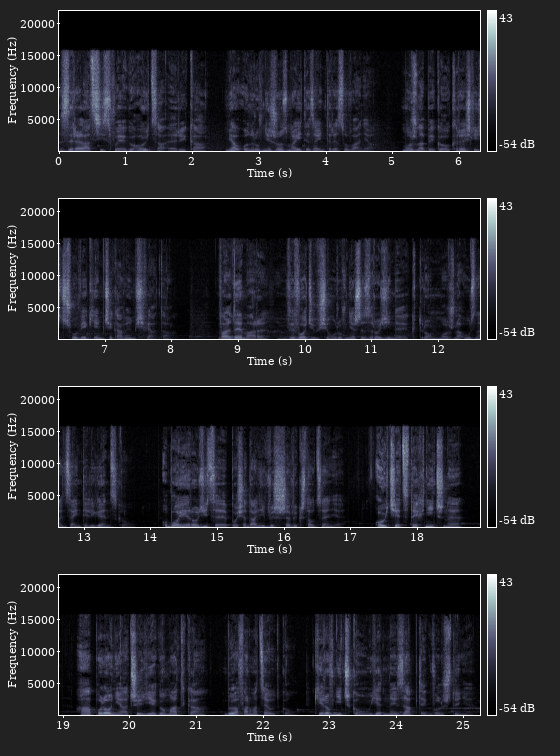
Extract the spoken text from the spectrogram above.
Z relacji swojego ojca, Eryka, miał on również rozmaite zainteresowania. Można by go określić człowiekiem ciekawym świata. Waldemar wywodził się również z rodziny, którą można uznać za inteligencką. Oboje rodzice posiadali wyższe wykształcenie. Ojciec techniczny, a Polonia, czyli jego matka, była farmaceutką, kierowniczką jednej z aptek w Olsztynie.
